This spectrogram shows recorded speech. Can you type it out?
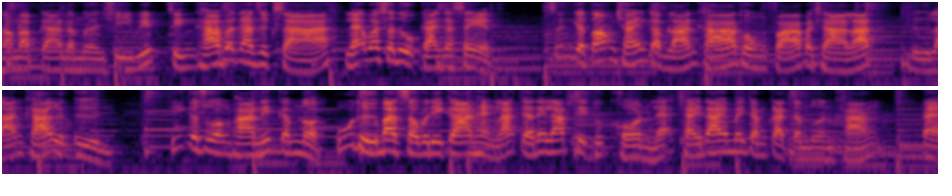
สำหรับการดำเนินชีวิต สินค้าเพื่อการศึกษา และวัสดุการเกษตร ซึ่งจะต้องใช้กับร้านค้าธงฟ้าประชารัฐ หรือร้านค้าอื่น ๆที่กระทรวงพาณิชย์กำหนด ผู้ถือบัตรสวัสดิการแห่งรัฐจะได้รับสิทธิทุกคน และใช้ได้ไม่จำกัดจำนวนครั้ง แต่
